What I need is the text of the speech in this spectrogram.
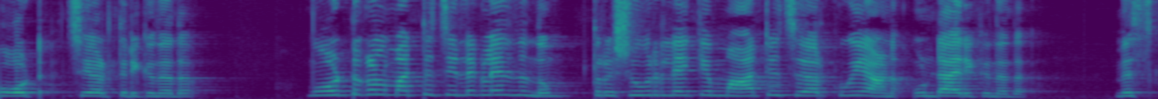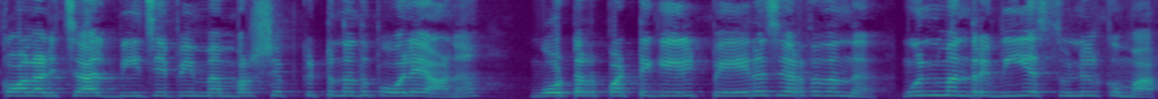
വോട്ട് ചേർത്തിരിക്കുന്നത്. വോട്ടുകൾ മറ്റ് ജില്ലകളിൽ നിന്നും തൃശൂരിലേക്ക് മാറ്റി ചേർക്കുകയാണ് ഉണ്ടായിരിക്കുന്നത്. മിസ് കോൾ അടിച്ചാൽ ബി ജെ പി മെമ്പർഷിപ്പ് കിട്ടുന്നത് പോലെയാണ് വോട്ടർ പട്ടികയിൽ പേര് ചേർത്തതെന്ന് മുൻ മന്ത്രി V S Sunilkumar.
